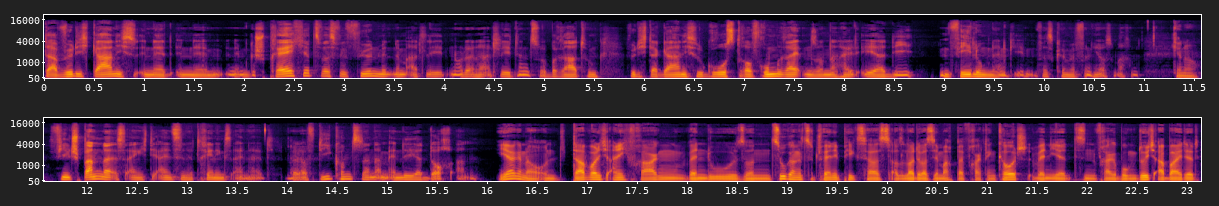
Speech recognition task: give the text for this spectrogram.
da würde ich gar nicht in, der, in, dem, in dem Gespräch jetzt, was wir führen mit einem Athleten oder einer Athletin zur Beratung, würde ich da gar nicht so groß drauf rumreiten, sondern halt eher die Empfehlungen dann geben. Was können wir von hier aus machen? Genau. Viel spannender ist eigentlich die einzelne Trainingseinheit, weil auf die kommt es dann am Ende ja doch an. Ja, genau. Und da wollte ich eigentlich fragen, wenn du so einen Zugang zu Training Peaks hast, also Leute, was ihr macht bei Frag den Coach, wenn ihr diesen Fragebogen durcharbeitet,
